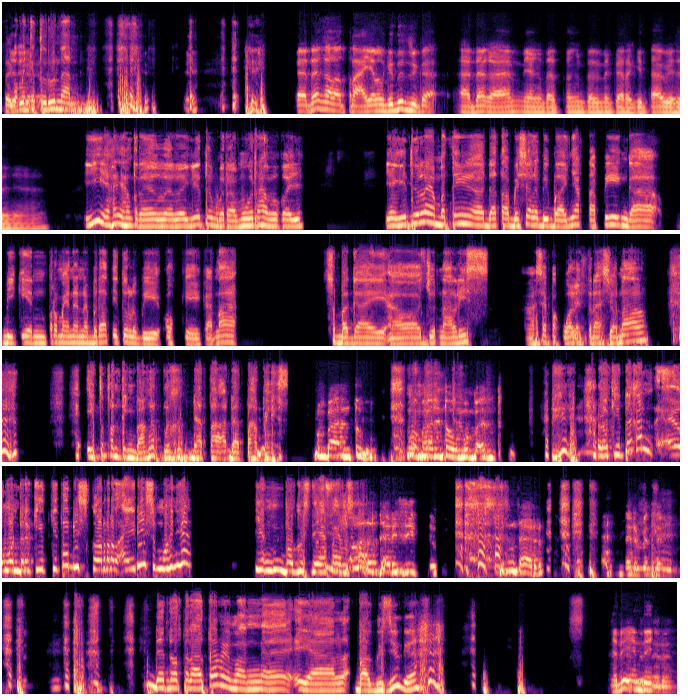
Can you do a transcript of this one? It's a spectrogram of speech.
Pemain keturunan. Kadang kalau trial gitu juga ada kan yang datang dari negara kita biasanya. Iya, yang trial gitu murah-murah pokoknya. Ya gitulah yang penting uh, database-nya lebih banyak tapi nggak bikin permainannya berat itu lebih oke okay. karena sebagai uh, jurnalis uh, sepak bola internasional itu penting banget loh data database membantu membantu membantu lo kita kan wonderkid kita di skor ID semuanya yang bagus di FM soal dari situ benar benar benar, dan rata-rata memang uh, ya bagus juga jadi intinya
